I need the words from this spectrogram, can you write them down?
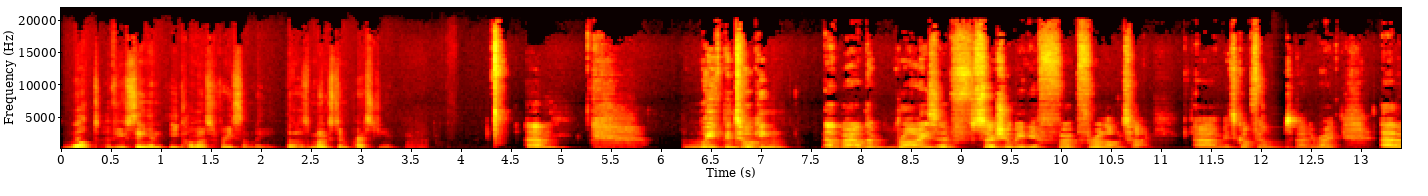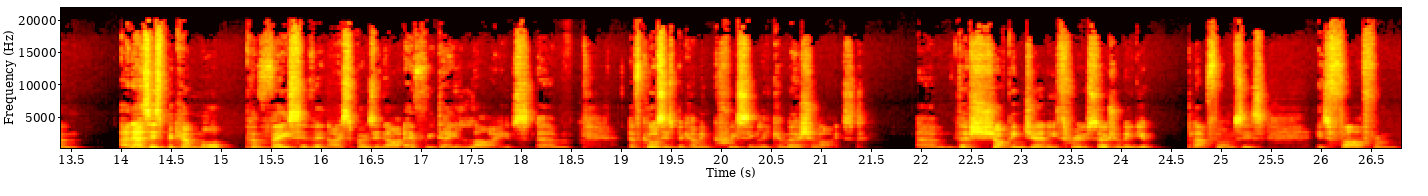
what have you seen in e-commerce recently that has most impressed you? Um, we've been talking about the rise of social media for, for a long time. Um, it's got films about it, right? Um, and as it's become more pervasive in, I suppose, in our everyday lives, um, of course, it's become increasingly commercialized. Um, the shopping journey through social media platforms is is far from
